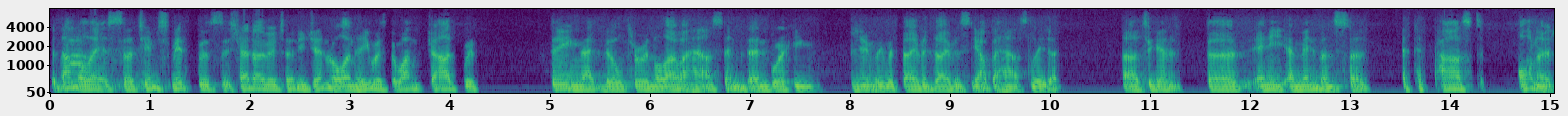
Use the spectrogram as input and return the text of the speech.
but nonetheless, uh, Tim Smith was the Shadow Attorney General, and he was the one charged with seeing that bill through in the lower house and, and working presumably with David Davis, the upper house leader, uh, to get uh, any amendments that passed on it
